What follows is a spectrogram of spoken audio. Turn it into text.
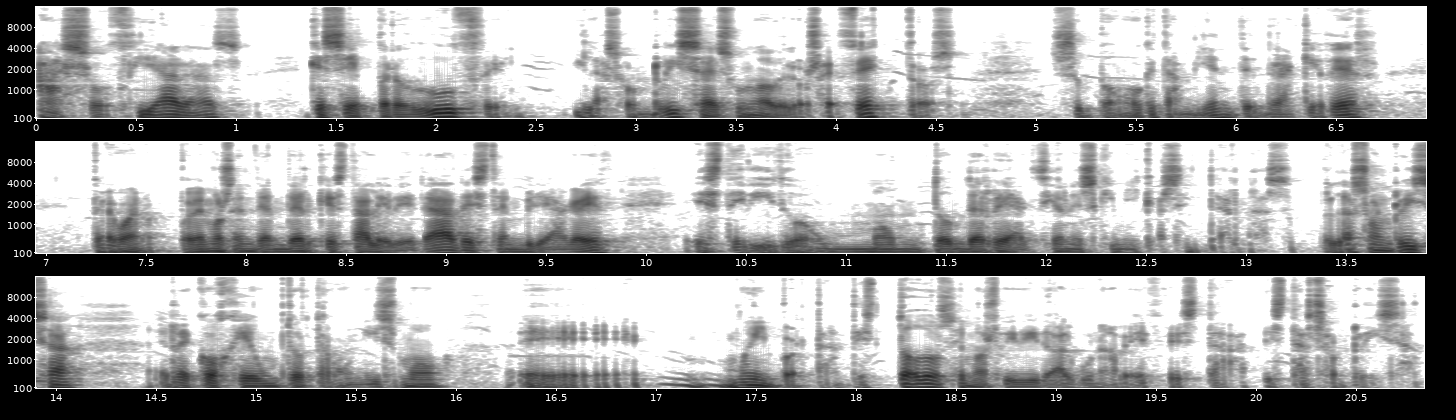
asociadas que se producen. Y la sonrisa es uno de los efectos. Supongo que también tendrá que ver. Pero bueno, podemos entender que esta levedad, esta embriaguez, es debido a un montón de reacciones químicas internas. La sonrisa recoge un protagonismo eh, muy importantes. Todos hemos vivido alguna vez esta, esta sonrisa.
